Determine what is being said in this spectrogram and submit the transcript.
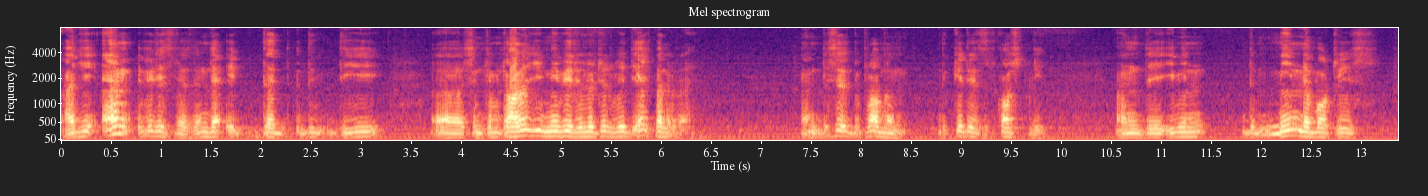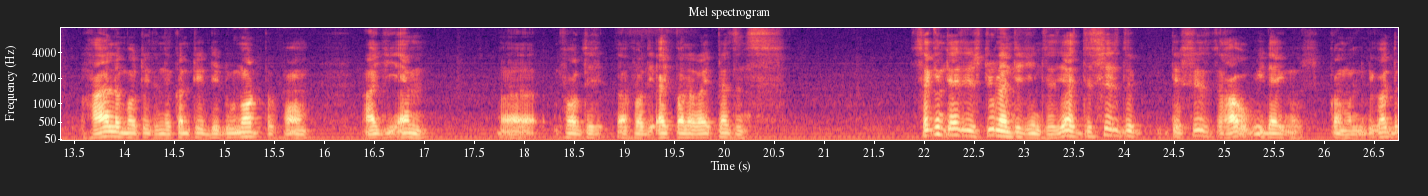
IgM, if it is present, that it, the, the, the uh, symptomatology may be related with the H. pylori. And this is the problem. The kit is costly. And they, even the main laboratories, higher laboratories in the country, they do not perform IgM uh, for the uh, for the H. pylori presence. Second test is stool antigen test. Yes, this is the this is how we diagnose commonly because the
